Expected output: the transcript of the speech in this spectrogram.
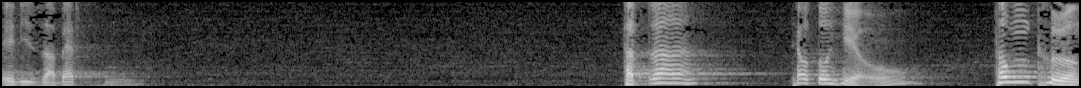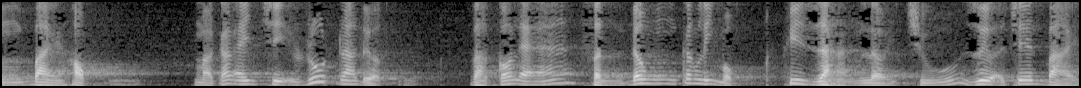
elizabeth. Thật ra, theo tôi hiểu, thông thường bài học mà các anh chị rút ra được và có lẽ phần đông các linh mục khi giảng lời Chúa dựa trên bài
